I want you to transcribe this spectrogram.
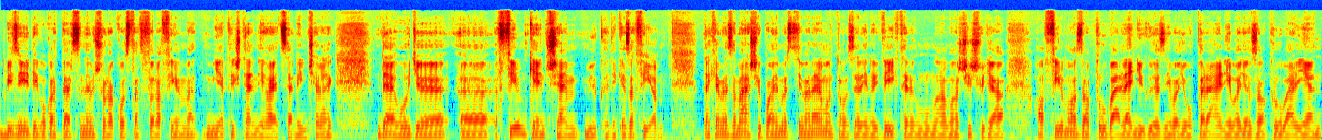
Bizonyítékokat persze nem sorakoztat fel a filmet, miért is tenni, ha egyszer nincsenek, de hogy filmként sem működik ez a film. Nekem ez a másik bajom, ezt már elmondtam az elején, hogy végtelenül unalmas, és ugye a, a film azzal próbál lenyűgözni, vagy operálni, vagy azzal próbál ilyen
